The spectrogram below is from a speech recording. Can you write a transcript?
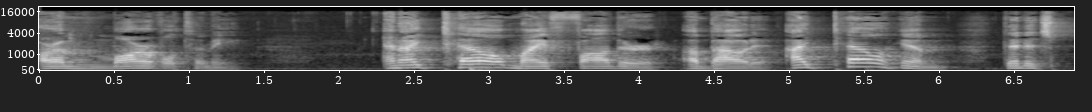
are a marvel to me. And I tell my father about it. I tell him that it's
